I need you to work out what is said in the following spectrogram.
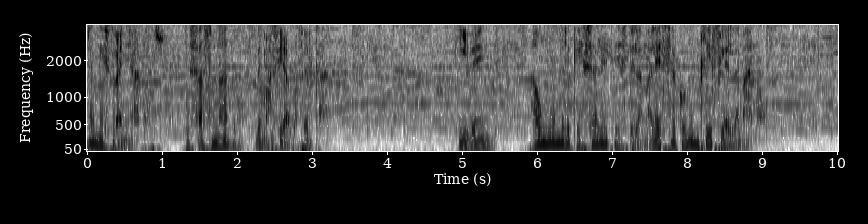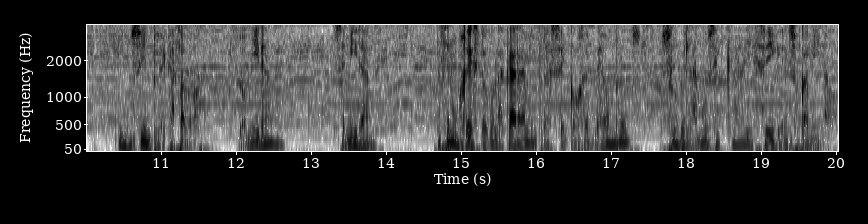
quedan extrañados, pues ha sonado demasiado cerca. Y ven a un hombre que sale desde la maleza con un rifle en la mano. Un simple cazador. Lo miran, se miran, hacen un gesto con la cara mientras se cogen de hombros, suben la música y siguen su camino.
